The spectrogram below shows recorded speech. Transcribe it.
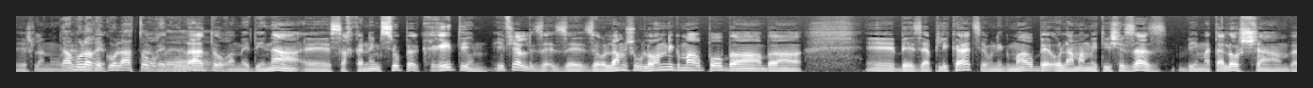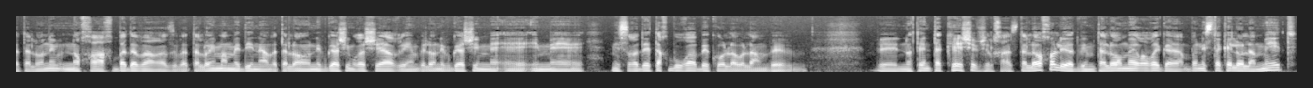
יש לנו... גם מול לדבר- הרגולטור וה- הרגולטור, המדינה, אה, שחקנים סופר קריטיים. אי אפשר, זה, זה, זה עולם שהוא לא נגמר פה ב, ב, אה, באיזה אפליקציה, הוא נגמר בעולם אמיתי שזז. ואם אתה לא שם, ואתה לא נוכח בדבר הזה, ואתה לא עם המדינה, ואתה לא נפגש עם ראשי ערים, ולא נפגש עם, עם אה, משרדי תחבורה בכל העולם, ו... ונותן את הקשב שלך, אז אתה לא יכול להיות, ואם אתה לא אומר, "או, רגע, בוא נסתכל עולמית,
